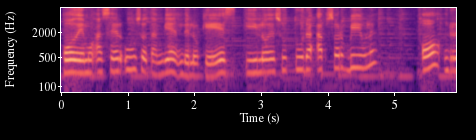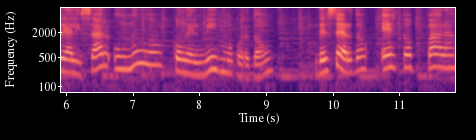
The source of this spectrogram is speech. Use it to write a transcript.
Podemos hacer uso también de lo que es hilo de sutura absorbible o realizar un nudo con el mismo cordón del cerdo, esto para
